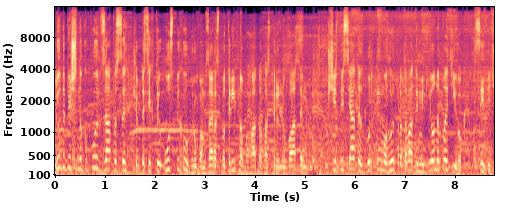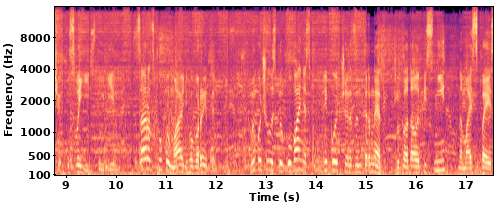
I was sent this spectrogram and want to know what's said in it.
Люди більше не купують записи. Щоб досягти успіху, групам зараз потрібно багато гастролювати. У 60-х гурти могли продавати мільйони платівок, сидячи у своїй студії. Зараз групи мають говорити. Ми почали спілкування з публікою через інтернет, викладали пісні на MySpace.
